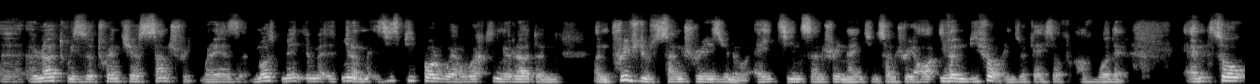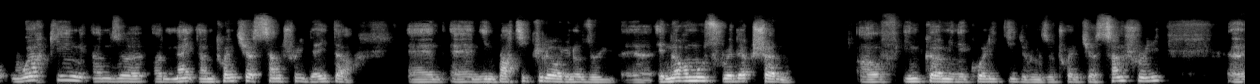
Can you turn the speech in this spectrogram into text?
uh, a lot with the 20th century, whereas most, you know, these people were working a lot on, on previous centuries, you know, 18th century, 19th century, or even before in the case of, of Braudel. And so working on the on, on 20th century data, and, and in particular, you know, the uh, enormous reduction of income inequality during the 20th century, uh,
